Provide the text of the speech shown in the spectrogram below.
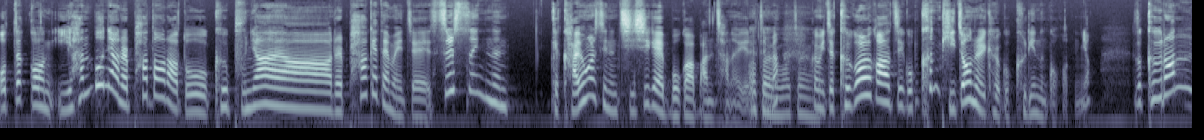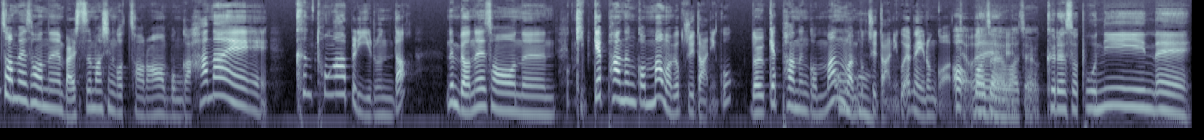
어쨌건 이 한 분야를 파더라도 그 분야를 파게 되면 이제 쓸 수 있는 가용할 수 있는 지식에 뭐가 많잖아요. 예를 들면 맞아요. 그럼 이제 그걸 가지고 큰 비전을 결국 그리는 거거든요. 그래서 그런 점에서는 말씀하신 것처럼 뭔가 하나의 큰 통합을 이룬다. 는 면에서는 깊게 파는 것만 완벽주의도 아니고 넓게 파는 것만 어, 어. 완벽주의도 아니고 약간 이런 것 어, 같아요. 맞아요, 예. 맞아요. 그래서 본인의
